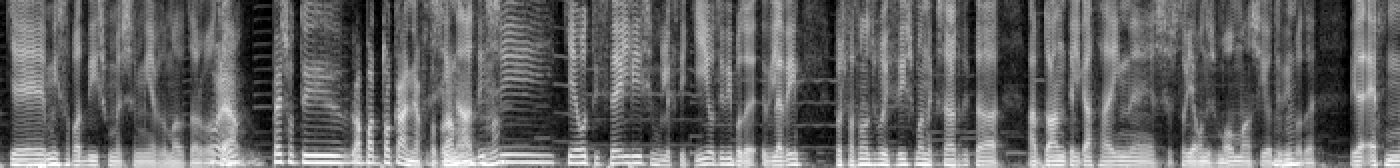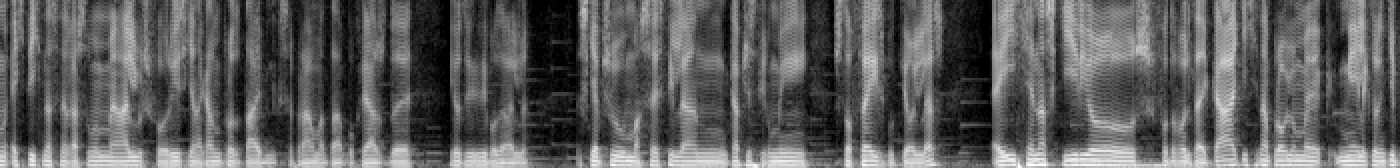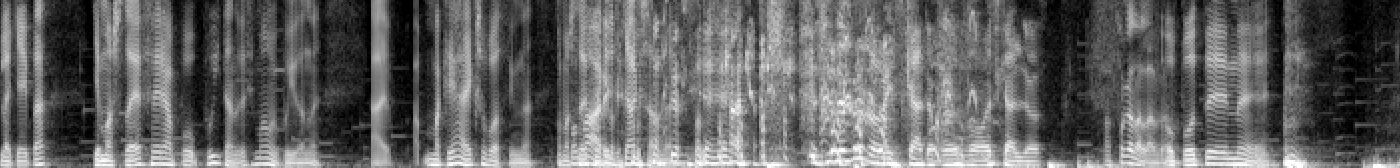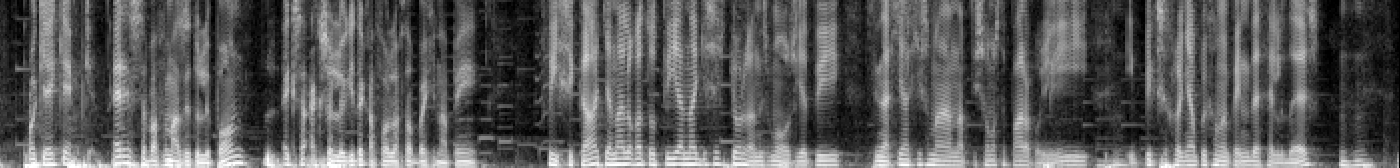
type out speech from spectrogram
και εμείς θα απαντήσουμε σε μια εβδομάδα το αργότερο. Ωραία. Πες ότι απα- το κάνει αυτό το πράγμα. συνάντηση και ό,τι θέλει, συμβουλευτική, οτιδήποτε. Δηλαδή, προσπαθούμε να τους βοηθήσουμε ανεξάρτητα από το αν τελικά θα είναι σε- στο διαγωνισμό μας ή οτιδήποτε. Δηλαδή, έχουμε, έχει τύχει να συνεργαστούμε με άλλους φορείς για να κάνουμε prototyping σε πράγματα που χρειάζονται ή οτιδήποτε άλλο. Σκέψου, μας έστειλαν κάποια στιγμή στο Facebook κιόλας. Είχε ένας κύριος φωτοβολταϊκά και είχε ένα πρόβλημα με μια ηλεκτρονική πλακέτα και μας το έφερε από. Πού ήταν, δεν θυμάμαι πού ήταν. Α, μακριά έξω από Αθήνα. Και μας το τον έφερε Άρη. και το φτιάξαμε. Εσύ δεν πρέπει να έχεις κάτι από εδώ, έτσι κι αλλιώς. Αυτό καταλαβαίνω. Οπότε, ναι. Οκ, και, και έρχεσαι σε επαφή μαζί του λοιπόν. Εξα, αξιολογείτε καθόλου αυτά που έχει να πει; Φυσικά και ανάλογα το τι ανάγκες έχει και ο οργανισμός. Γιατί στην αρχή αρχίσαμε να αναπτυσσόμαστε πάρα πολύ. Υπήρξε χρονιά που είχαμε 50 εθελοντές.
